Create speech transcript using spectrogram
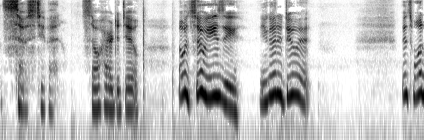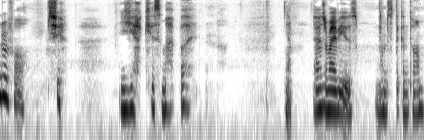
It's so stupid. so hard to do. Oh, it's so easy. You gotta do it. It's wonderful. Yeah, kiss my butt. Those are my views. I'm sticking to them.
